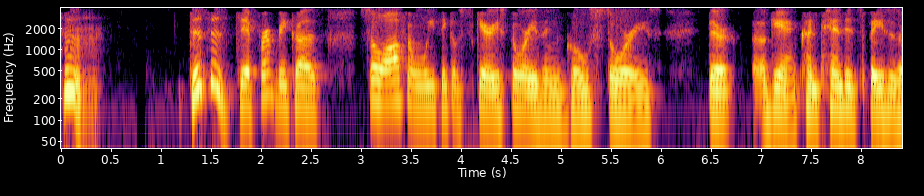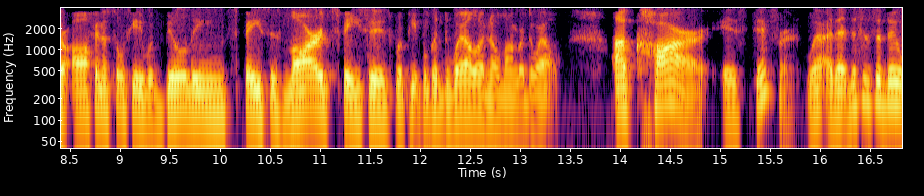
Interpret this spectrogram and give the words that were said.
Hmm. This is different because so often when we think of scary stories and ghost stories, they're again contended spaces are often associated with buildings, spaces, large spaces where people could dwell or no longer dwell. A car is different. Well, that this is a new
